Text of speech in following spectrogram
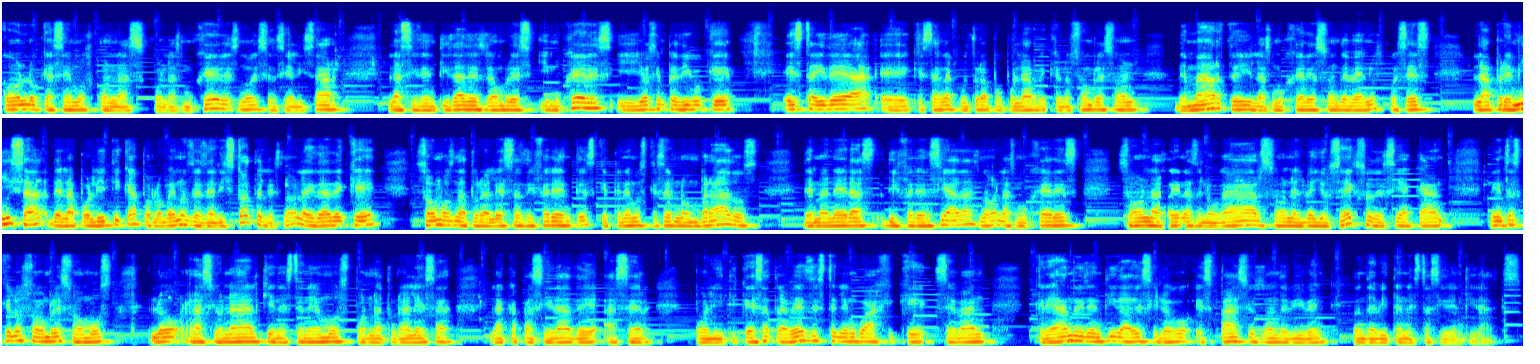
con lo que hacemos con las, con las mujeres, ¿no? Esencializar las identidades de hombres y mujeres. Y yo siempre digo que esta idea eh, que está en la cultura popular de que los hombres son de Marte y las mujeres son de Venus, pues es la premisa de la política, por lo menos desde Aristóteles, ¿no? La idea de que somos naturalezas diferentes, que tenemos que ser nombrados de maneras diferenciadas, ¿no? Las mujeres son las reinas del hogar, son el bello sexo, decía Kant, mientras que los hombres somos lo racional, quienes tenemos por naturaleza la capacidad de hacer política. Es a través de este lenguaje que se van creando identidades y luego espacios donde viven, donde habitan estas identidades.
